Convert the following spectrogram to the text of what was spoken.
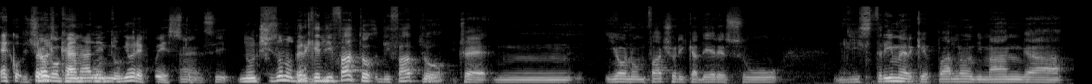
Ecco, Diciamo però il canale punto- migliore è questo. eh, sì. Non ci sono Perché dubbi. di fatto, di fatto cioè, mh, io non faccio ricadere su gli streamer che parlano di manga,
